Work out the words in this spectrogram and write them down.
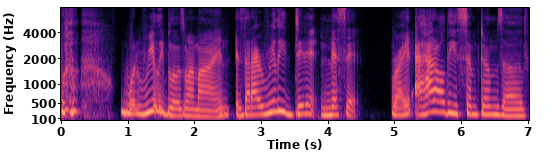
what really blows my mind is that I really didn't miss it, right? I had all these symptoms of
